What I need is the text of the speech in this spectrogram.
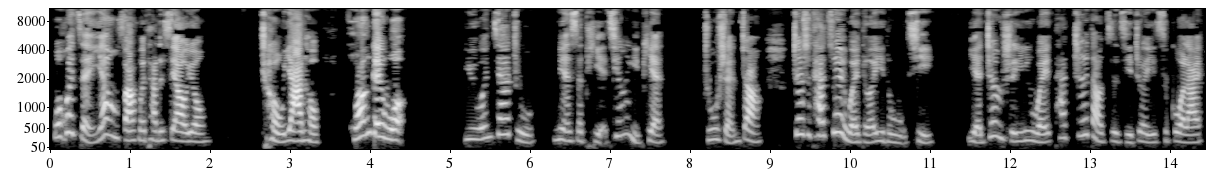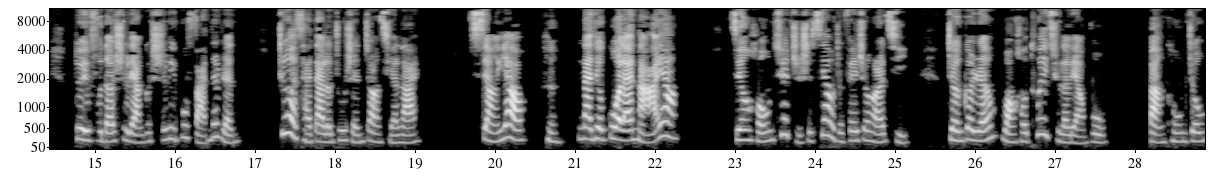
我会怎样发挥它的效用？丑丫头，还给我！宇文家主面色铁青一片。诸神杖，这是他最为得意的武器。也正是因为他知道自己这一次过来对付的是两个实力不凡的人，这才带了诸神杖前来。想要，哼！那就过来拿呀！惊鸿却只是笑着飞身而起，整个人往后退去了两步。半空中，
